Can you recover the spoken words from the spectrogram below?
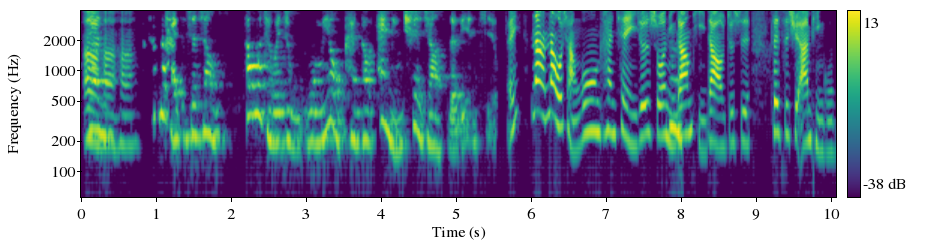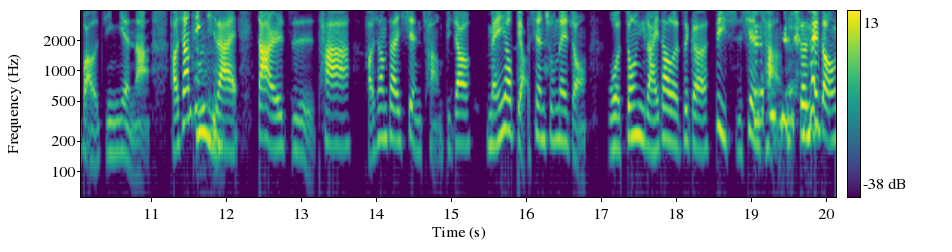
但真的孩子身上。到目前为止，我没有看到太明确这样子的连接。哎，那那我想问问看倩怡，就是说你刚刚提到，就是这次去安平古堡的经验呐、啊，好像听起来大儿子他好像在现场比较没有表现出那种我终于来到了这个历史现场的那种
